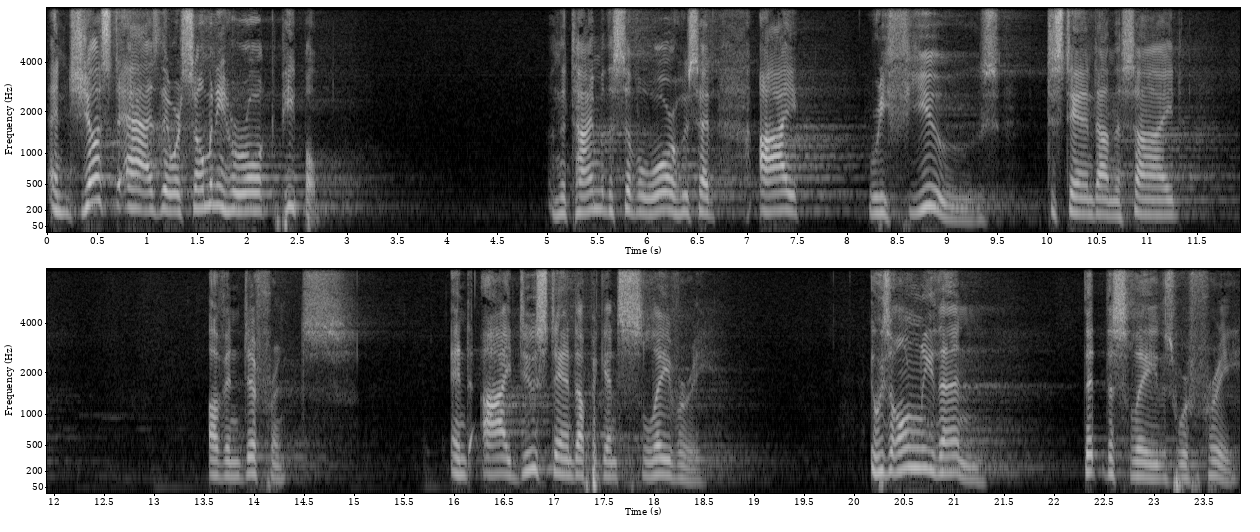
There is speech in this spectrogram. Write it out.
And just as there were so many heroic people in the time of the Civil War who said, I refuse to stand on the side of indifference, and I do stand up against slavery. It was only then that the slaves were free.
